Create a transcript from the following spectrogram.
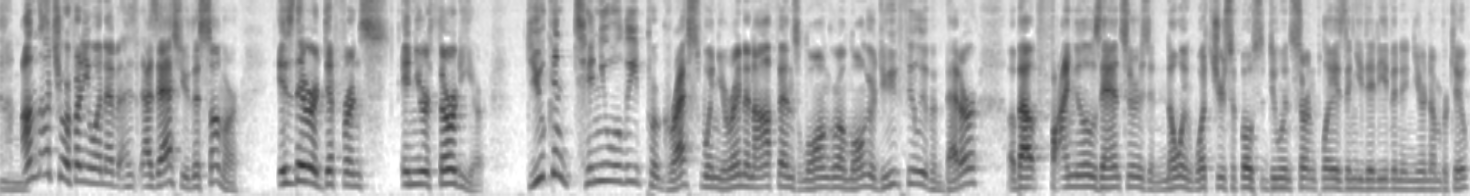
Mm-hmm. I'm not sure if anyone has, has asked you this summer is there a difference in your third year? Do you continually progress when you're in an offense longer and longer? Do you feel even better about finding those answers and knowing what you're supposed to do in certain plays than you did even in year number two?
